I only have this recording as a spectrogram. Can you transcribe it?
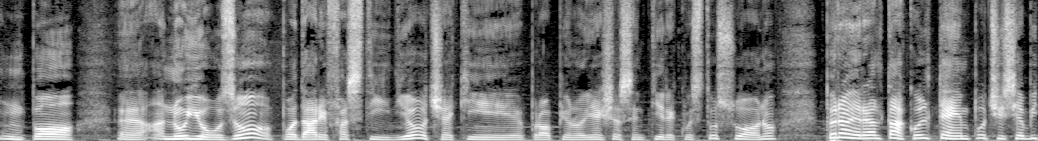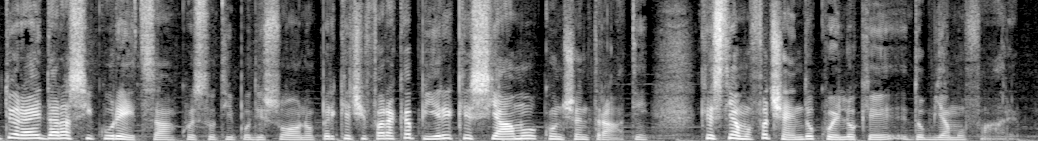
un po' eh, noioso, può dare fastidio, c'è chi proprio non riesce a sentire questo suono, però in realtà col tempo ci si abituerà e darà sicurezza a questo tipo di suono, perché ci farà capire che siamo concentrati, che stiamo facendo quello che dobbiamo fare.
